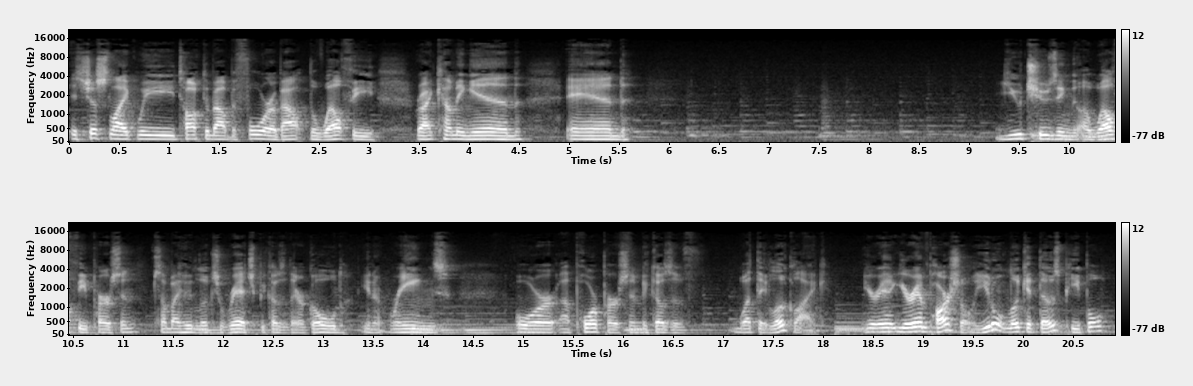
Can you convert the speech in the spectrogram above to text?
it's just like we talked about before about the wealthy, right, coming in and you choosing a wealthy person, somebody who looks rich because of their gold, you know, rings, or a poor person because of what they look like. You're you're impartial. You don't look at those people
